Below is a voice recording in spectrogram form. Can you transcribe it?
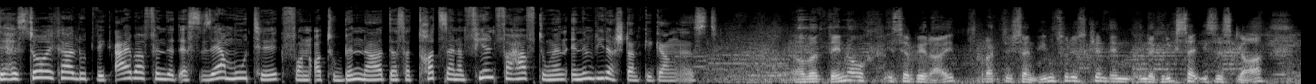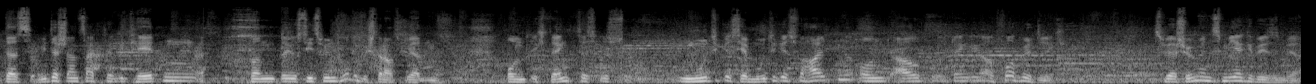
Der Historiker Ludwig Alber findet es sehr mutig von Otto Binder, dass er trotz seiner vielen Verhaftungen in den Widerstand gegangen ist. Aber dennoch ist er bereit, praktisch sein Leben zu riskieren, denn in der Kriegszeit ist es klar, dass Widerstandsaktivitäten von der Justiz mit dem Tode bestraft werden. Und ich denke, das ist mutiges, sehr mutiges Verhalten und auch, denke ich, auch vorbildlich. Es wäre schön, wenn es mehr gewesen wäre.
